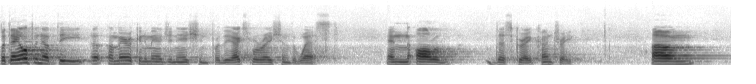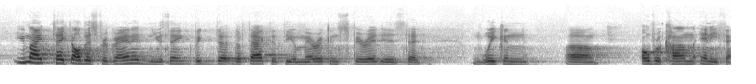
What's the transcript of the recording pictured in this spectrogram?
But they opened up the uh, American imagination for the exploration of the West and all of this great country. Um, you might take all this for granted and you think the, the fact that the American spirit is that we can uh, overcome anything.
